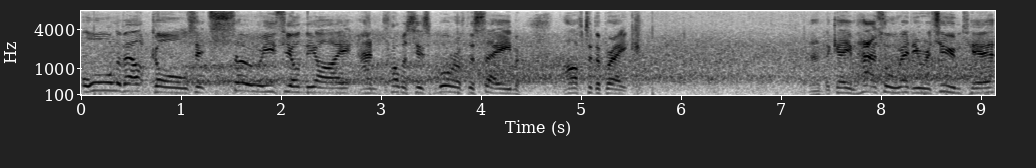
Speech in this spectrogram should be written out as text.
all about goals. It's so easy on the eye and promises more of the same after the break. And the game has already resumed here.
